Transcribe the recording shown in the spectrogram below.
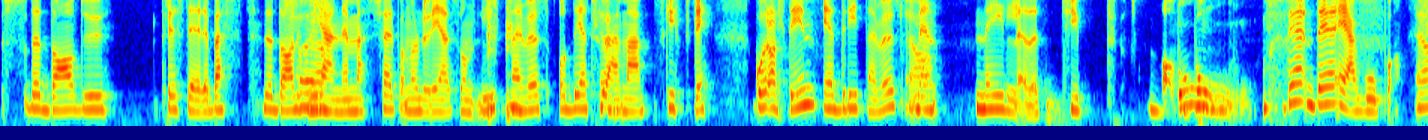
så det er da du presterer best. Det er da liksom oh, ja. hjernen er mest skjerpa når du er sånn litt nervøs. Og det tror jeg meg skriftlig. Går alltid inn, er dritnervøs, Ja. men nailer det typ Boom! Det, det er jeg god på. Ja.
